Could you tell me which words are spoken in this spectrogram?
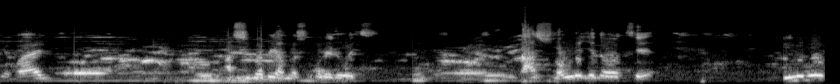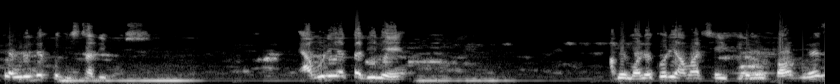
যে মায়ের আশীর্বাদে আমরা সকলে রয়েছি। তার সঙ্গে যেটা হচ্ছে, তৃণমূল কংগ্রেসের প্রতিষ্ঠা দিবস। এমনই একটা দিনে আমি মনে করি আমার সেই তৃণমূল কংগ্রেস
